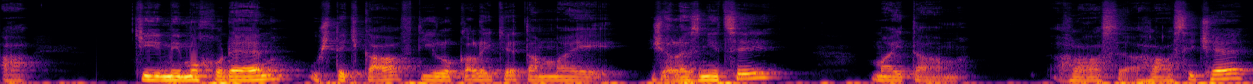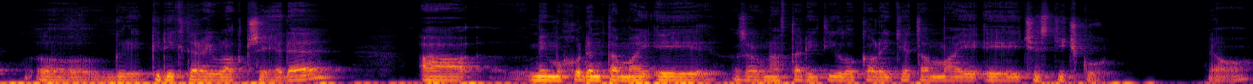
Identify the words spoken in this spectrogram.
A ti mimochodem už teďka v té lokalitě tam mají železnici, mají tam hlás, hlásiče, eh, kdy, kdy který vlak přijede a mimochodem tam mají i, zrovna v tady té lokalitě, tam mají i čističku. Jo?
